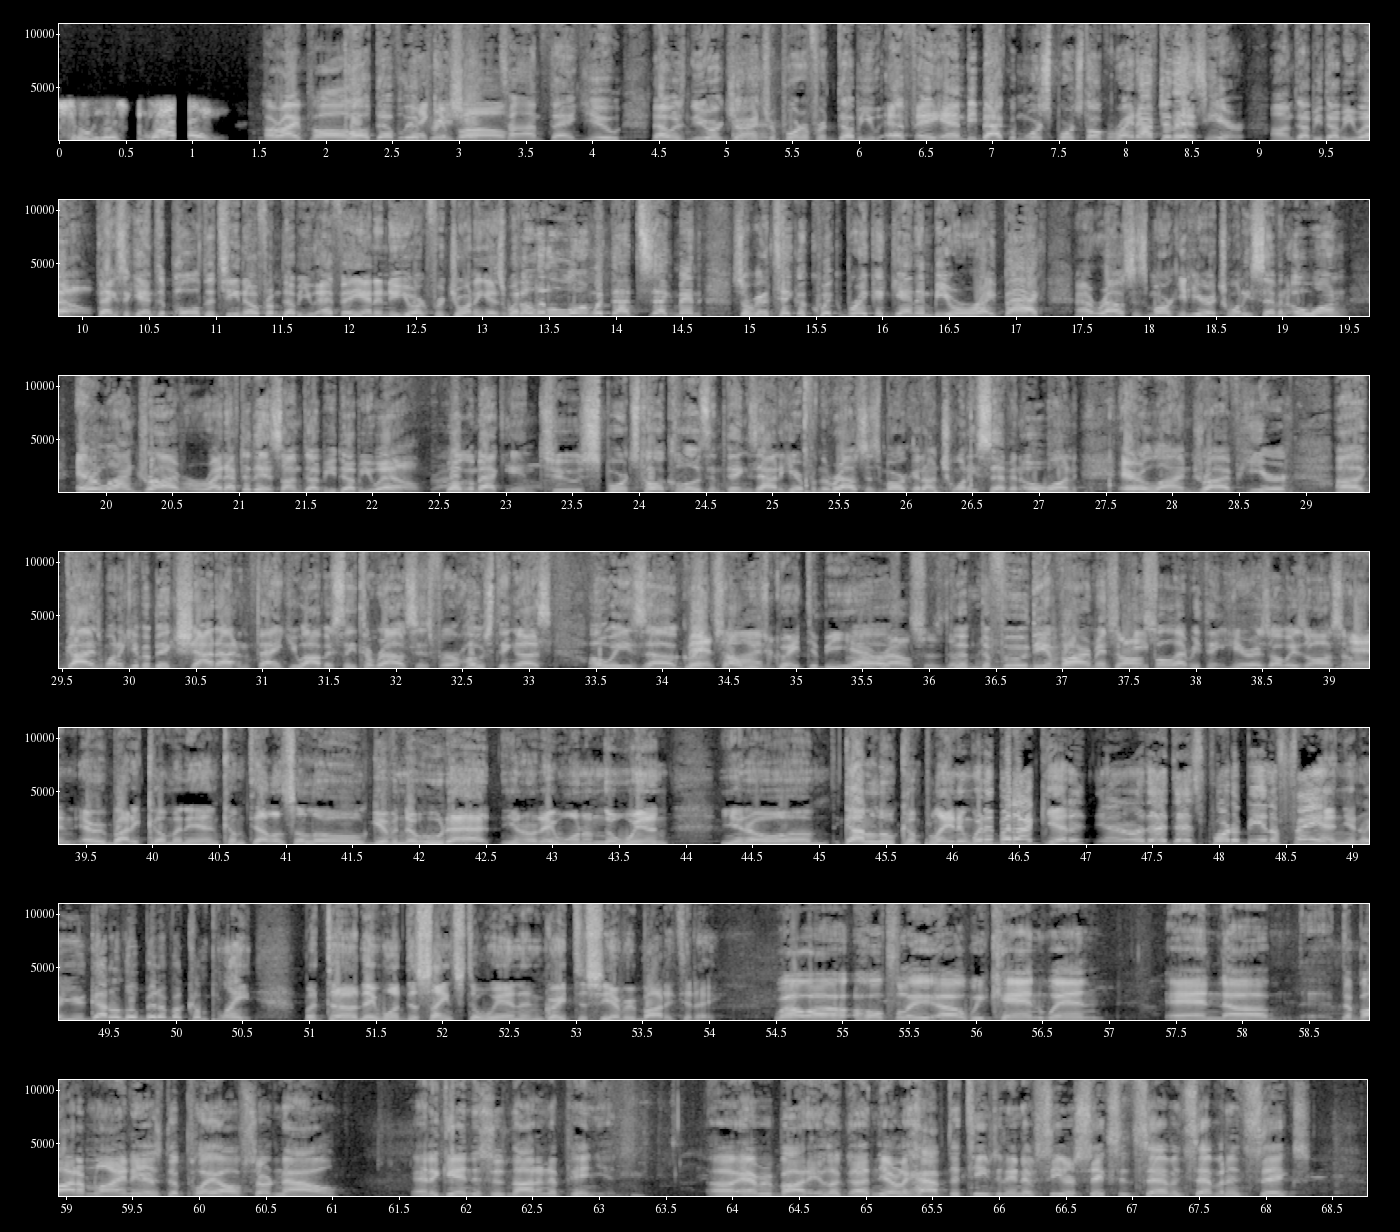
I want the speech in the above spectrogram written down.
to his play. All right, Paul. Paul, definitely Thank appreciate you, Paul. the time. Thank you. That was New York Giants uh-huh. reporter for WFAN. Be back with more sports talk right after this here on WWL. Thanks again to Paul Dottino from WFAN in New York for joining us. Went a little long with that segment, so we're going to take a quick break again and be right back at Rouse's Market here at 2701 Airline Drive right after this on WWL. Welcome back into Sports Talk, closing things out here from the Rouse's Market on 2701 Airline Drive here. Uh, guys, want to give a big shout out and thank you, obviously, to Rouse's for hosting us. Always uh, great. Man, it's time. always great to be here at Uh, Rouse's, though, The, the food, the environment, It's the awesome. people, everything here is always awesome. and everybody coming in, come tell us hello, giving the who that. You know, they want them to win. You know, um, got a little complaining with it, but I get it. You know, that that's part of being a fan. You know, you got a little bit of a complaint, but uh, they want the Saints to win, and great to see everybody today. Well, uh, hopefully uh, we can win. And uh, the bottom line is the playoffs are now. And again, this is not an opinion. Uh, everybody, look, uh, nearly half the teams in the NFC are six and seven, seven and six.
